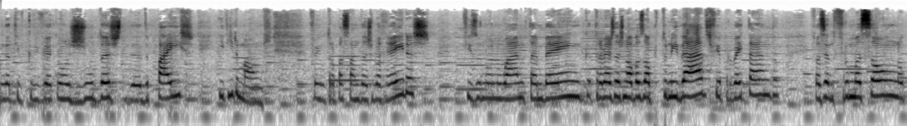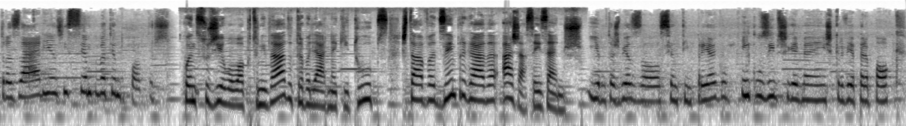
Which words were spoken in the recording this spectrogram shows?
ainda tive que viver com ajudas de, de pais e de irmãos. Fui ultrapassando as barreiras, fiz o nono ano também, através das novas oportunidades, fui aproveitando fazendo formação noutras áreas e sempre batendo portas. Quando surgiu a oportunidade de trabalhar na Kitups, estava desempregada há já seis anos. Ia muitas vezes ao centro de emprego, inclusive cheguei-me a inscrever para a POC.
